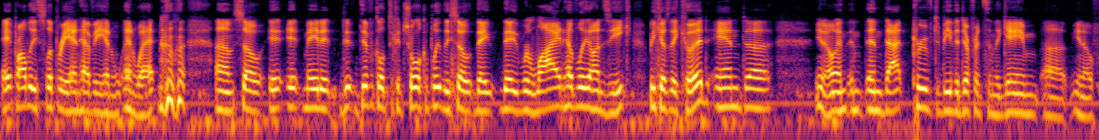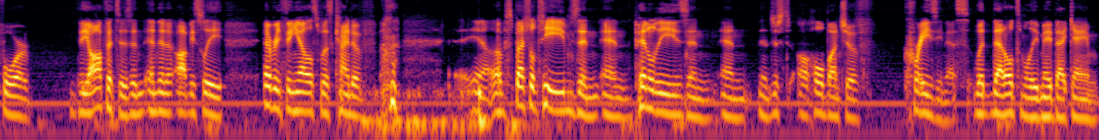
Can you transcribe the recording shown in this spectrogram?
it probably slippery and heavy and, and wet. um, so it, it made it d- difficult to control completely. So they, they relied heavily on Zeke because they could, and uh, you know, and, and and that proved to be the difference in the game. Uh, you know, for the offenses, and and then obviously everything else was kind of. You know, of special teams and, and penalties and, and just a whole bunch of craziness that ultimately made that game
